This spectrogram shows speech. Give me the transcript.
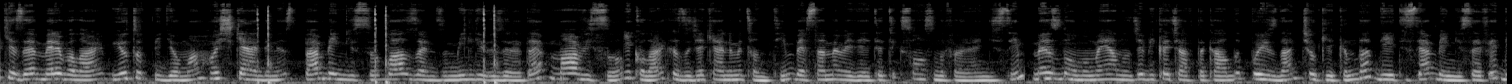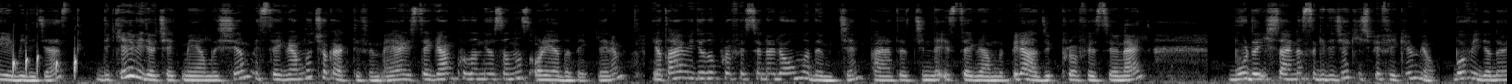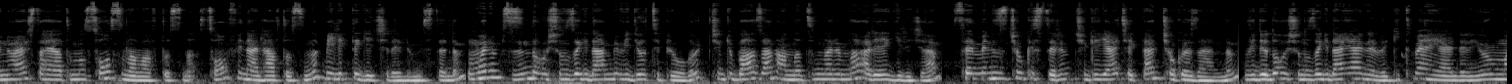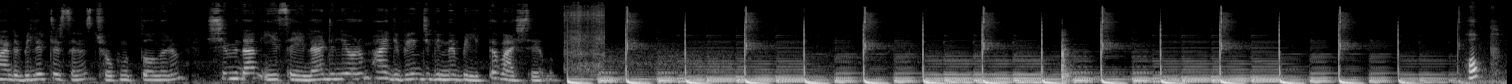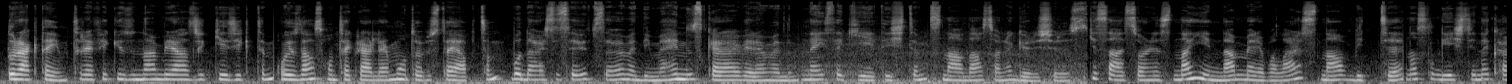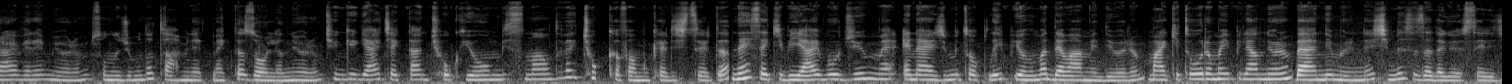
Herkese merhabalar. YouTube videoma hoş geldiniz. Ben Bengisu. Bazılarınızın bildiği üzere de Mavi Su. İlk olarak hızlıca kendimi tanıtayım. Beslenme ve diyetetik son sınıf öğrencisiyim. Mezun olmama yalnızca birkaç hafta kaldı. Bu yüzden çok yakında diyetisyen Bengisu Efe diyebileceğiz. Dikey video çekmeye alışım. Instagram'da çok aktifim. Eğer Instagram kullanıyorsanız oraya da beklerim. Yatay videoda profesyonel olmadığım için, parantez içinde Instagram'da birazcık profesyonel, Burada işler nasıl gidecek hiçbir fikrim yok. Bu videoda üniversite hayatımın son sınav haftasını, son final haftasını birlikte geçirelim istedim. Umarım sizin de hoşunuza giden bir video tipi olur. Çünkü bazen anlatımlarımla araya gireceğim. Sevmenizi çok isterim çünkü gerçekten çok özendim. Videoda hoşunuza giden yerleri ve gitmeyen yerleri yorumlarda belirtirseniz çok mutlu olurum. Şimdiden iyi seyirler diliyorum. Haydi birinci günle birlikte başlayalım. Duraktayım. Trafik yüzünden birazcık geciktim. O yüzden son tekrarlarımı otobüste yaptım. Bu dersi sevip sevemediğime henüz karar veremedim. Neyse ki yetiştim. Sınavdan sonra görüşürüz. 2 saat sonrasından yeniden merhabalar. Sınav bitti. Nasıl geçtiğine karar veremiyorum. Sonucumu da tahmin etmekte zorlanıyorum. Çünkü gerçekten çok yoğun bir sınavdı ve çok kafamı karıştırdı. Neyse ki bir yay burcuyum ve enerjimi toplayıp yoluma devam ediyorum. Markete uğramayı planlıyorum. Beğendiğim ürünleri şimdi size de göstereceğim.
